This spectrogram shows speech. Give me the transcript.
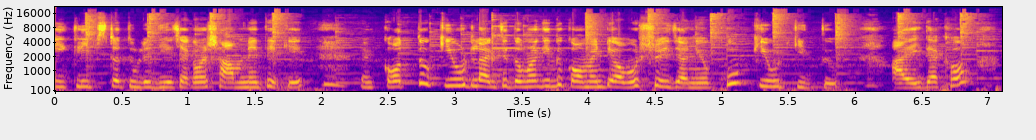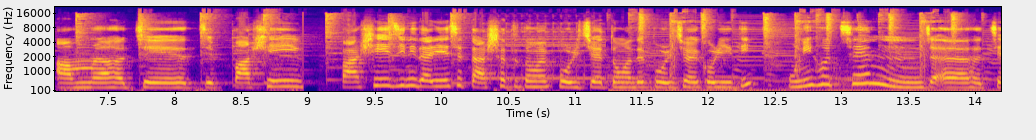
এই ক্লিপসটা তুলে দিয়েছে একেবারে সামনে থেকে। কত কিউট লাগছে, তোমরা কিন্তু কমেন্টে অবশ্যই জানিও, খুব কিউট কিন্তু। আর এই দেখো, আমরা হচ্ছে হচ্ছে পাশেই পাশেই যিনি দাঁড়িয়েছে তার সাথে তোমার পরিচয়, তোমাদের পরিচয় করিয়ে দিই। উনি হচ্ছেন হচ্ছে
